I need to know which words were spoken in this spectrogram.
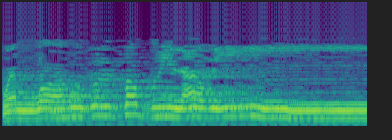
والله ذو الفضل العظيم.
